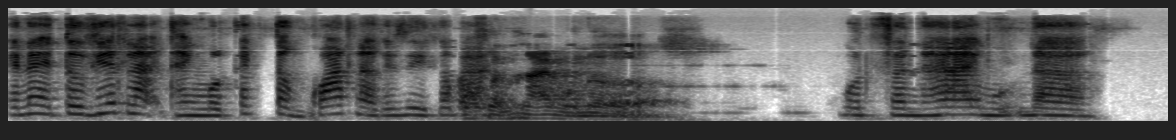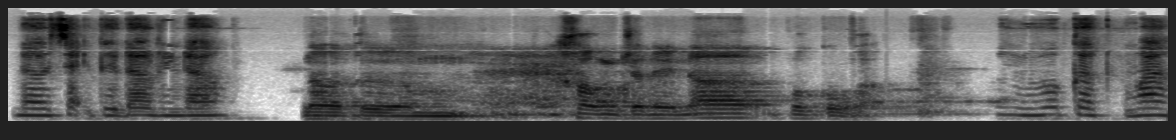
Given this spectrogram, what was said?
Cái này tôi viết lại thành một cách tổng quát là cái gì các bạn? một phần hai mũ n. Một phần hai mũ n. N chạy từ đâu đến đâu? N từ không cho đến nó vô cùng ạ vô cực đúng không?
